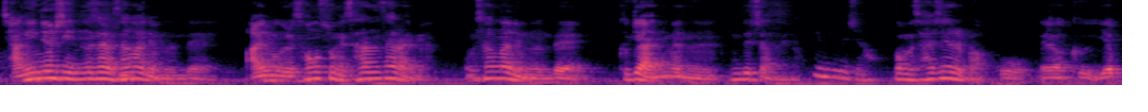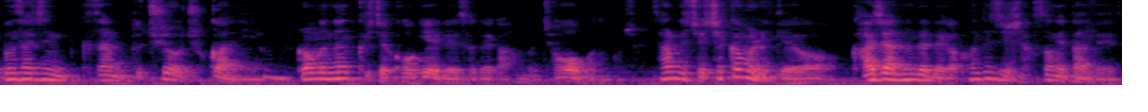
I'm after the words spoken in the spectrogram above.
장인여시 있는 사람 상관이 없는데 아니면 그 성송에 사는 사람이야. 그럼 상관이 없는데 그게 아니면은 힘들잖아요. 힘들죠. 그러면 사진을 받고 내가 그 예쁜 사진 그 사람도 추려줄 거 아니에요. 음. 그러면은 그 이제 거기에 대해서 내가 한번 적어보는 거죠. 사람들이 죄책감을 느껴요. 가지 않는데 내가 컨텐츠를 작성했다는 데에서.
